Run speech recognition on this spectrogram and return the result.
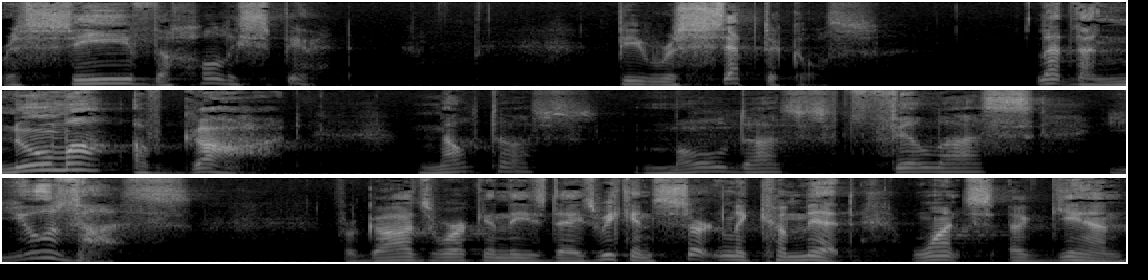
receive the Holy Spirit be receptacles. Let the pneuma of God melt us, mold us, fill us, use us for God's work in these days. We can certainly commit once again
